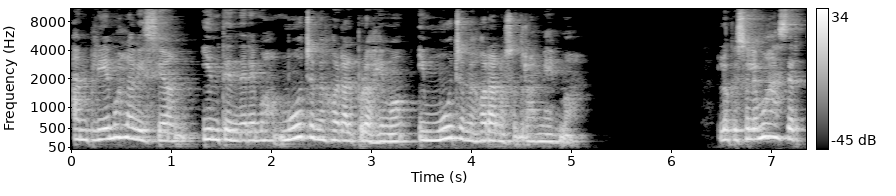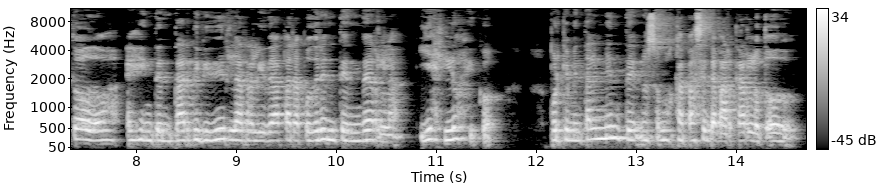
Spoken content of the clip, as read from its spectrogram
Ampliemos la visión y entenderemos mucho mejor al prójimo y mucho mejor a nosotros mismos. Lo que solemos hacer todos es intentar dividir la realidad para poder entenderla, y es lógico, porque mentalmente no somos capaces de abarcarlo todo.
